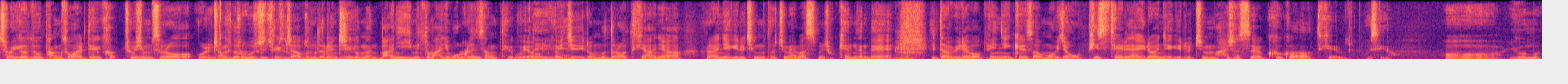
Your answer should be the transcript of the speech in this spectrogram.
저희가도 방송할 때 가- 조심스러울 음, 정도로 그렇죠. 무주택자분들은 조심스럽죠. 지금은 많이 이미 또 많이 오른 상태고요. 네. 그러니까 이제 이런 분들 어떻게 하냐라는 얘기를 지금부터 좀 해봤으면 좋겠는데 음. 일단 위레버피님께서 뭐 이제 오피스텔이나 이런 얘기를 좀 하셨어요. 그건 어떻게 보세요? 어, 이건 뭐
